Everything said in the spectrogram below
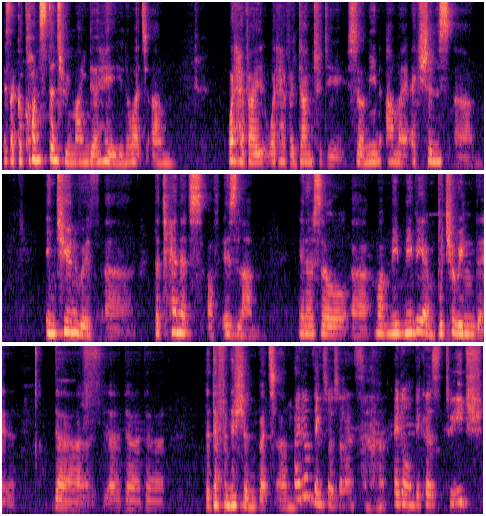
it's like a constant reminder. Hey, you know what? Um, what have I what have I done today? So I mean, are my actions um, in tune with uh, the tenets of Islam? You know, so uh, well, maybe, maybe I'm butchering the the the the, the, the definition, but um, I don't think so, Celeste. I don't because to each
